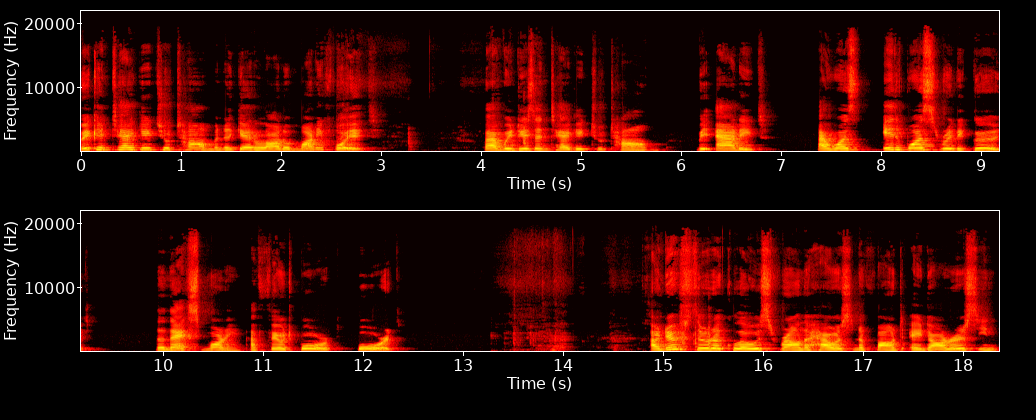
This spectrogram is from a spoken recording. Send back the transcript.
We can take it to Tom and get a lot of money for it. But we didn't take it to Tom. We ate it. I was, it was really good. The next morning, I felt bored, bored. I looked through the clothes from the house and found eight dollars in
